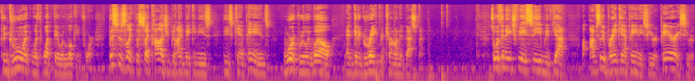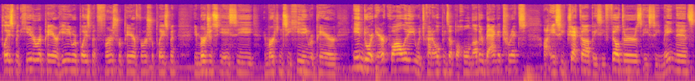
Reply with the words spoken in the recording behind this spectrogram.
congruent with what they were looking for. This is like the psychology behind making these these campaigns work really well and get a great return on investment. So within HVAC, we've got Obviously, a brand campaign, AC repair, AC replacement, heater repair, heating replacement, furnace repair, furnace replacement, emergency AC, emergency heating repair, indoor air quality, which kind of opens up a whole nother bag of tricks, uh, AC checkup, AC filters, AC maintenance,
